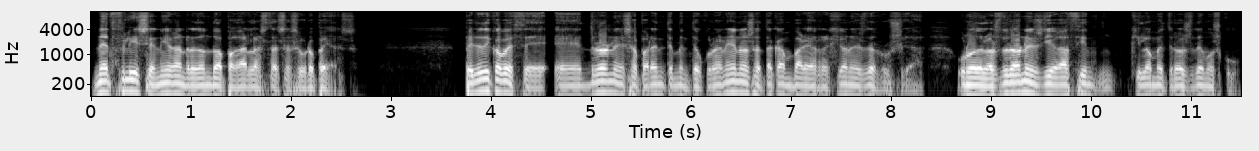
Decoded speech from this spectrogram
Netflix se niega en redondo a pagar las tasas europeas. Periódico BC. Eh, drones aparentemente ucranianos atacan varias regiones de Rusia. Uno de los drones llega a 100 kilómetros de Moscú.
